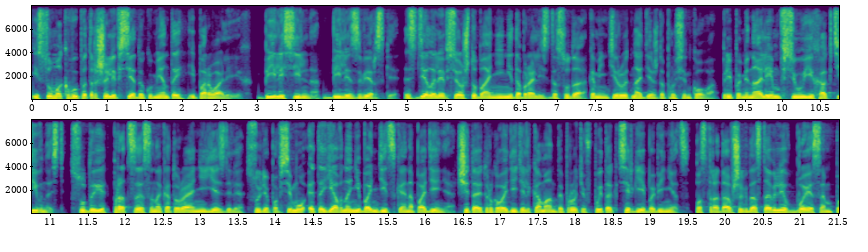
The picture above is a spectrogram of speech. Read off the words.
Из сумок выпотрошили все документы и порвали их. Били сильно, били зверски. Сделали все, чтобы они не добрались до суда, комментирует Надежда Прусенкова. Припоминали им всю их активность. Суды, процессы, на которые они ездили. Судя по всему, это явно не бандитское нападение, считает руководитель команды против пыток Сергей Бабинец. Пострадавших доставили в БСМП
